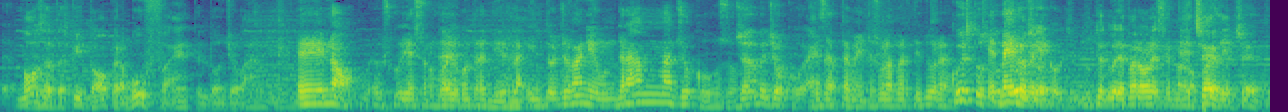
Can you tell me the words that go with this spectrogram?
eh, Mozart ha scritto opera buffa eh, del Don Giovanni. Eh, no, scusi, adesso non voglio Eh. contraddirla. Il Don Giovanni è un dramma giocoso. Giamme Gioco, ecco. Esattamente, sulla partitura. Questo che è studioso- bello perché tutte e due le parole sembrano Eh, certo, quasi... certo.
